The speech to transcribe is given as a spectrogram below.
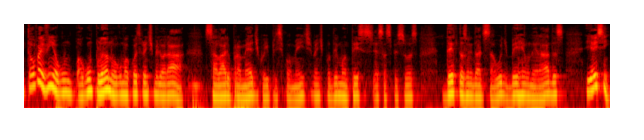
então vai vir algum, algum plano, alguma coisa para a gente melhorar salário para médico aí, principalmente, para a gente poder manter esses, essas pessoas dentro das unidades de saúde, bem remuneradas. E aí sim,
